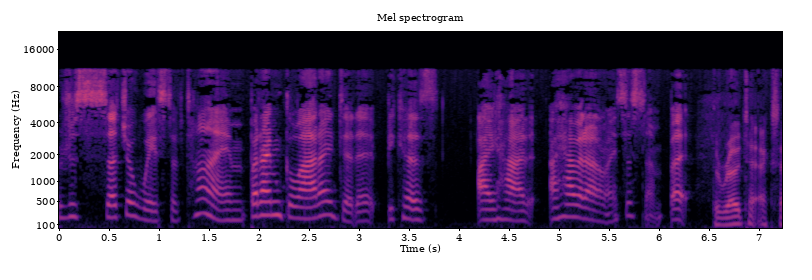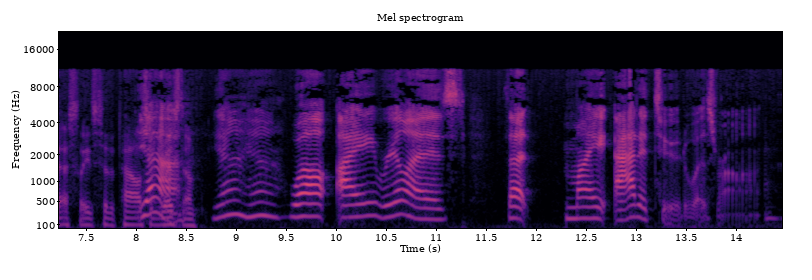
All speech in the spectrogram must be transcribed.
which is such a waste of time. But I'm glad I did it because I had I have it out of my system. But The road to excess leads to the palace yeah, of wisdom. yeah, yeah. Well, I realized that my attitude was wrong.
